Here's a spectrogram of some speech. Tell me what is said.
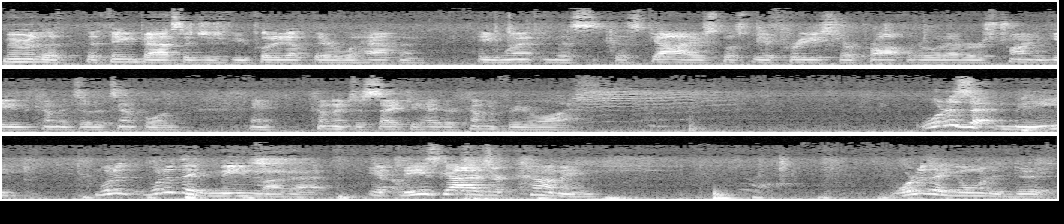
Remember the, the theme passage, if you put it up there, what happened? He went and this, this guy who's supposed to be a priest or a prophet or whatever is trying to get him to come into the temple and, and come into safety. Hey, they're coming for your life. what does that mean? What what do they mean by that? If these guys are coming, what are they going to do?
